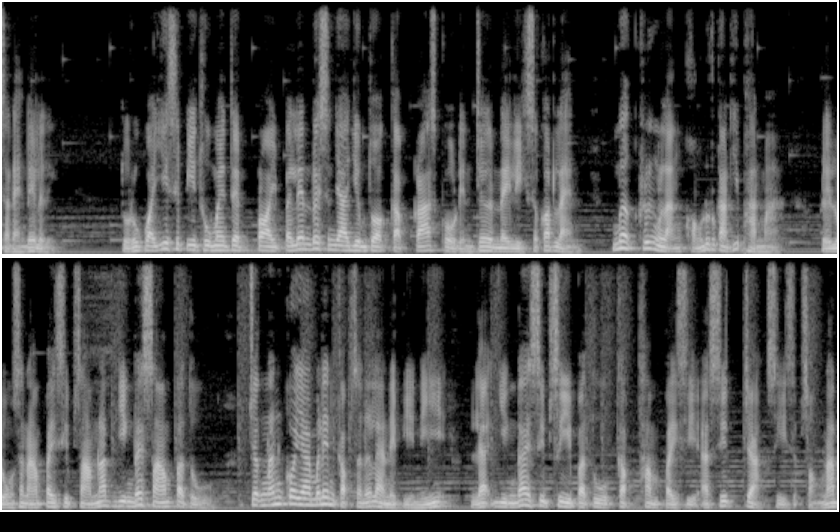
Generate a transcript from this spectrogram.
แสดงได้เลยตัวรุกวัย 20 ปีถูกแมนเชสเตอร์ปล่อยไปเล่นด้วยสัญญายืมตัวกับกราสโกเรนเจอร์ในลีกสกอตแลนด์เมื่อครึ่งหลังของฤดูกาลที่ผ่านมาโดยลงสนามไป 13 นัดยิงได้ 3 ประตู จากนั้นก็ย้ายมาเล่นกับซันเดอร์แลนด์ในปีนี้ และยิงได้ 14 ประตูกับทำไป 4 แอสซิสต์จาก 42 นัด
